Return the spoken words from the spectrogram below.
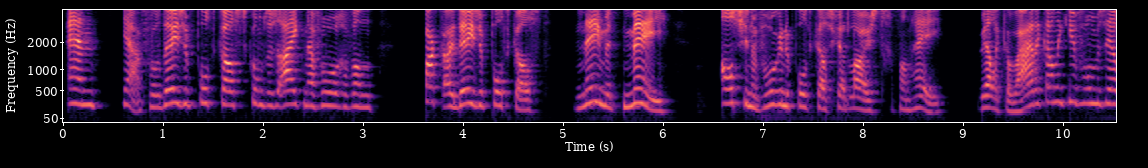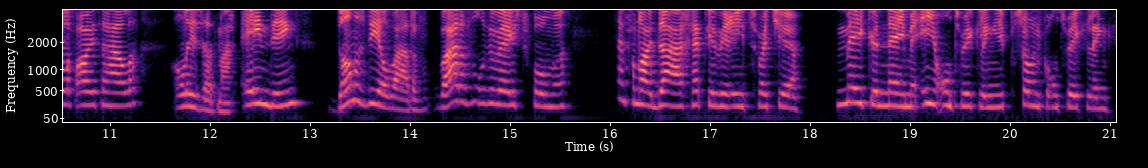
En ja, voor deze podcast komt dus eigenlijk naar voren van pak uit deze podcast, neem het mee als je een volgende podcast gaat luisteren van hey, welke waarde kan ik hier voor mezelf uithalen? Al is dat maar één ding, dan is die al waardevol geweest voor me. En vanuit daar heb je weer iets wat je mee kunt nemen in je ontwikkeling, in je persoonlijke ontwikkeling.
